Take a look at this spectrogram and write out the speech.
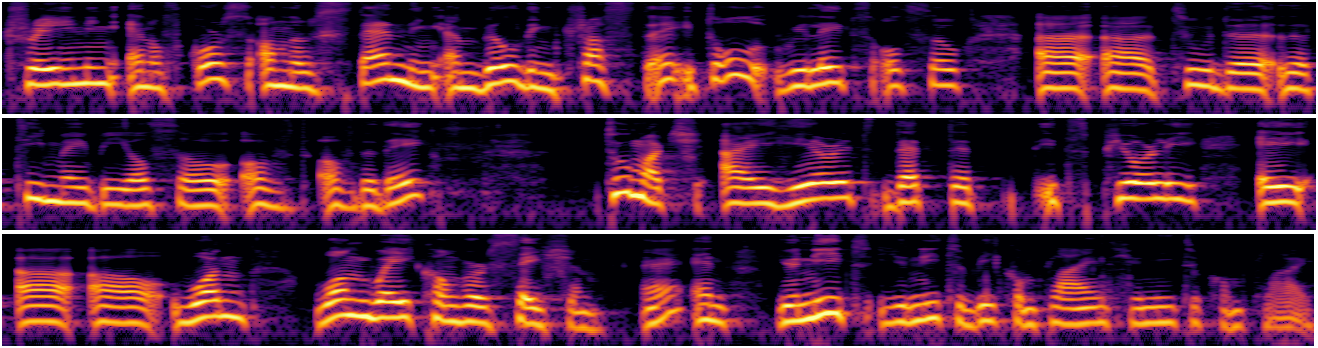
training, and of course understanding and building trust. Eh, it all relates also uh, uh, to the, the team maybe also of of the day. Too much I hear it that that it's purely a uh, uh, one one way conversation eh? and you need you need to be compliant you need to comply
